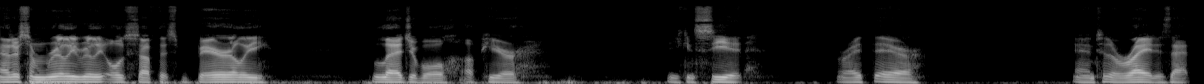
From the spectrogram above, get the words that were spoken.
Now there's some really, really old stuff that's barely legible up here. You can see it right there. And to the right is that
